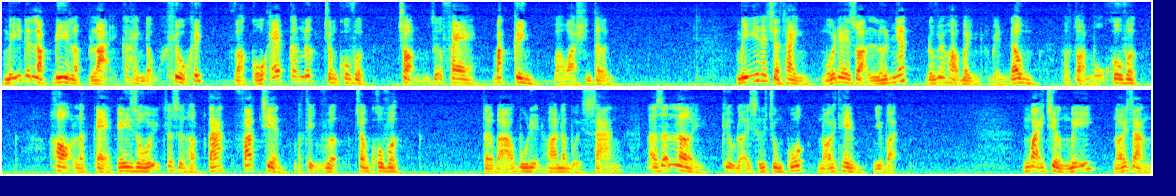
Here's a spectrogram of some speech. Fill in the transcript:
Mỹ đã lặp đi lặp lại các hành động khiêu khích và cố ép các nước trong khu vực chọn giữa phe Bắc Kinh và Washington. Mỹ đã trở thành mối đe dọa lớn nhất đối với hòa bình ở Biển Đông và toàn bộ khu vực Họ là kẻ gây rối cho sự hợp tác, phát triển và thịnh vượng trong khu vực. Tờ báo Bưu điện Hoa Nam buổi sáng đã dẫn lời cựu đại sứ Trung Quốc nói thêm như vậy. Ngoại trưởng Mỹ nói rằng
